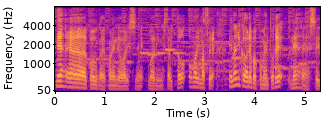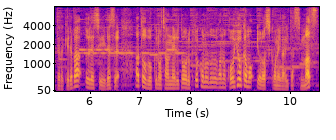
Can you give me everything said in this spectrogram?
ね、えー今回はこの辺で終わりし、ね、終わりにしたいと思います。え何かあればコメントでね、えしていただければ嬉しいです。あと僕のチャンネル登録とこの動画の高評価もよろしくお願いいたします。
